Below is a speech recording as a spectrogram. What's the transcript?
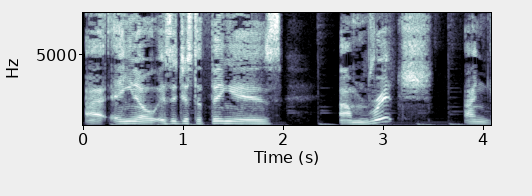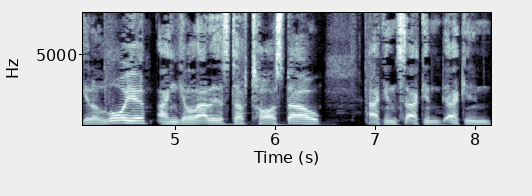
I, and you know, is it just the thing is, I'm rich, I can get a lawyer, I can get a lot of this stuff tossed out. I can, I can, I can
